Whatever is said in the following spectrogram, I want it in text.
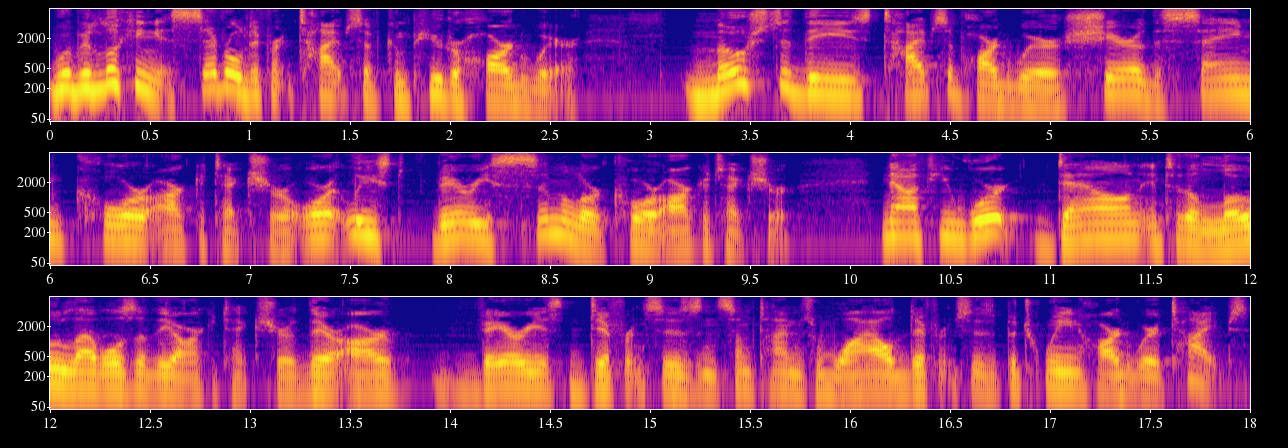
We'll be looking at several different types of computer hardware. Most of these types of hardware share the same core architecture, or at least very similar core architecture. Now, if you work down into the low levels of the architecture, there are various differences and sometimes wild differences between hardware types.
